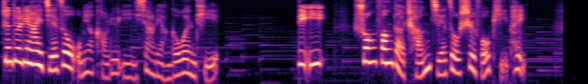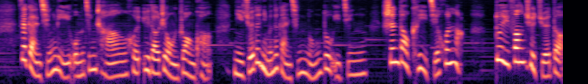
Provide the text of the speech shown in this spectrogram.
针对恋爱节奏，我们要考虑以下两个问题：第一，双方的长节奏是否匹配？在感情里，我们经常会遇到这种状况：你觉得你们的感情浓度已经深到可以结婚了，对方却觉得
